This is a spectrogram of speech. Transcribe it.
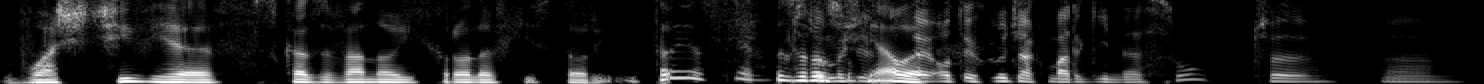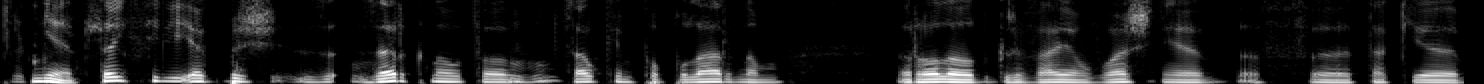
właściwie wskazywano ich rolę w historii. I to jest jakby zrozumiałe. o tych ludziach marginesu, czy e, nie? W tej chwili, jakbyś zerknął, to mhm. całkiem popularną rolę odgrywają właśnie w takie e,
